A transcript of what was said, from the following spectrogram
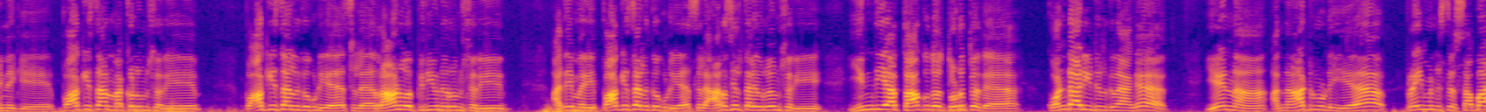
இன்னைக்கு பாகிஸ்தான் மக்களும் சரி பாகிஸ்தான் இருக்கக்கூடிய சில ராணுவ பிரிவினரும் சரி அதே மாதிரி பாகிஸ்தான் இருக்கக்கூடிய சில அரசியல் தலைவர்களும் சரி இந்தியா தாக்குதல் தொடுத்ததை கொண்டாடிட்டு இருக்கிறாங்க. ஏன்னா அந்த நாட்டினுடைய பிரைம் மினிஸ்டர் சபா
